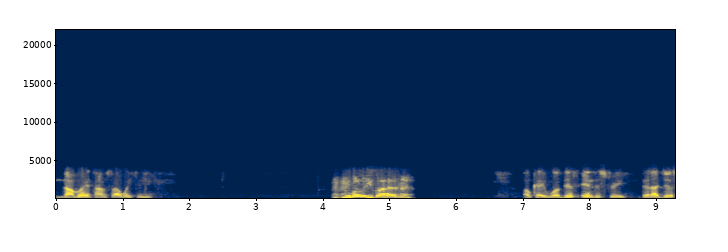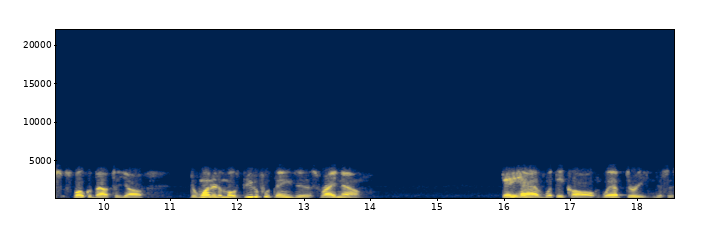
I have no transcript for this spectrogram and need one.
No, go ahead, Thomas. I'll wait for you. Mm-mm, brother, you go ahead, man. Okay, well, this industry that I just spoke about to y'all, the one of the most beautiful things is right now they have what they call Web three. This is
